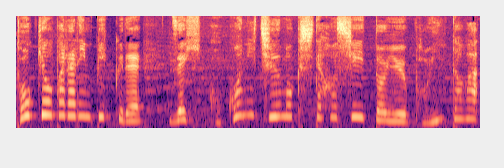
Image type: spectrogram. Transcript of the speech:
東京パラリンピックでぜひここに注目してほしいというポイントは？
